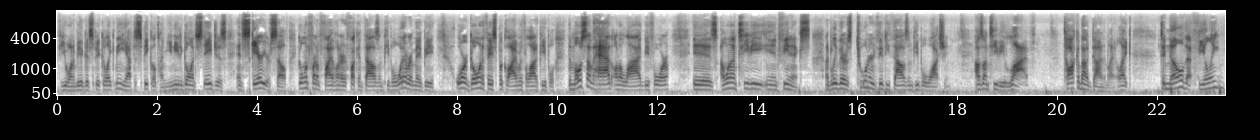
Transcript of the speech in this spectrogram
If you want to be a good speaker like me, you have to speak all the time. You need to go on stages and scare yourself. Go in front of 500 fucking thousand people, whatever it may be. Or go on a Facebook Live with a lot of people. The most I've had on a live before is I went on TV in Phoenix. I believe there's 250,000 people watching. I was on TV live. Talk about dynamite. Like, to know that feeling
